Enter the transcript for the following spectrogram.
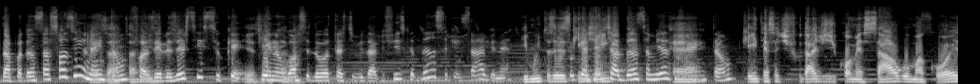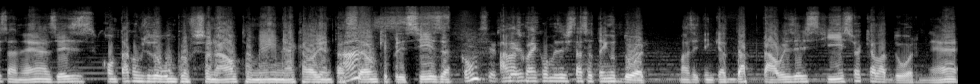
dá para dançar sozinho, né? Então, Exatamente. Então, fazer exercício. Quem, quem, não gosta de outra atividade física, dança, quem sabe, né? E muitas vezes Porque a gente tem, já dança mesmo, é, né? Então. Quem tem essa dificuldade de começar alguma coisa, né? Às vezes, contar com a ajuda de algum profissional também, né? Aquela orientação ah, que precisa. Com certeza. Ah, mas como é que eu vou exercitar se eu tenho dor? Mas aí tem que adaptar o exercício àquela dor, né?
